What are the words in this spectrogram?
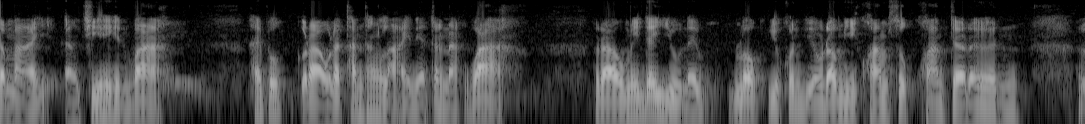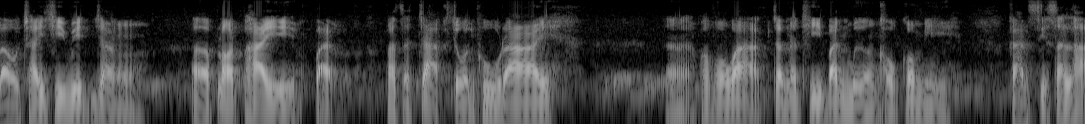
ตมายังชี้ให้เห็นว่า ให้พวกเราและท่านทั้งหลายเนี่ยตระหนักว่าเราไม่ได้อยู่ในโลกอยู่คนเดียว เรามีความสุขความเจริญ เราใช้ชีวิตอย่างปลอดภัยปราปราศจากโจรผู้ร้ายเพราะเพราะว่าเจ้าหน้าที่บ้านเมืองเขาก็มีการเสียสละ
